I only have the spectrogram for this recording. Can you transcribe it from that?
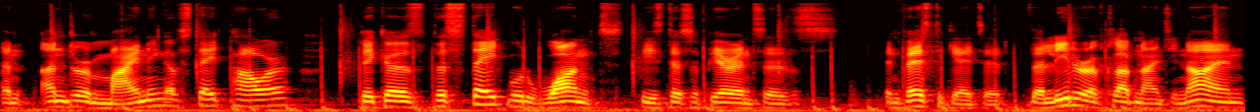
an undermining of state power because the state would want these disappearances investigated. The leader of Club 99,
